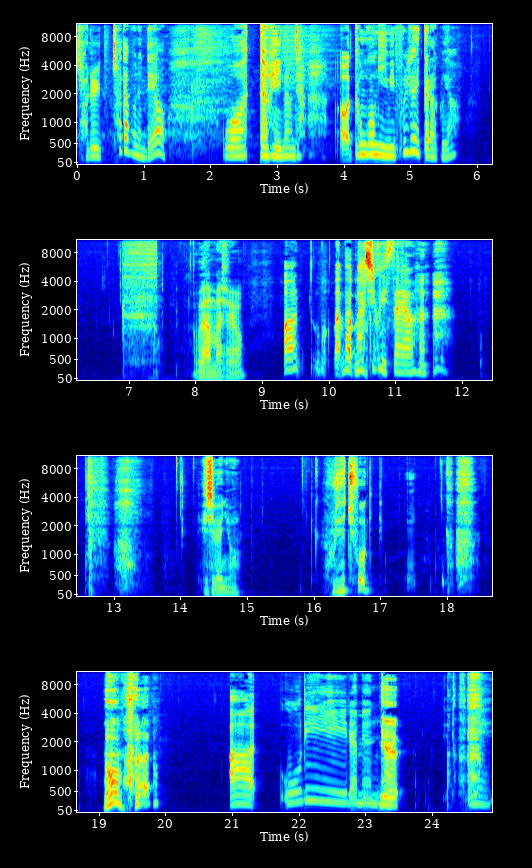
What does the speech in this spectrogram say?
저를 쳐다보는데요. 와, 땀에 이 남자 어, 동공이 이미 풀려 있더라고요. 왜 안 마셔요? 아, 마, 마, 마시고 있어요. 이 집엔요. 우리의 추억이 너무 많아요. 아, 우리라면 예, 예.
